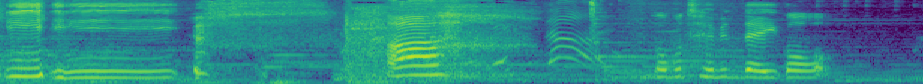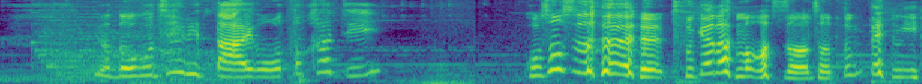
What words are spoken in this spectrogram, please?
아, 너무 재밌네 이거. 이거 너무 재밌다. 이거 어떡하지? 버섯을 두 개나 먹었어. 저 뚱땡이.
